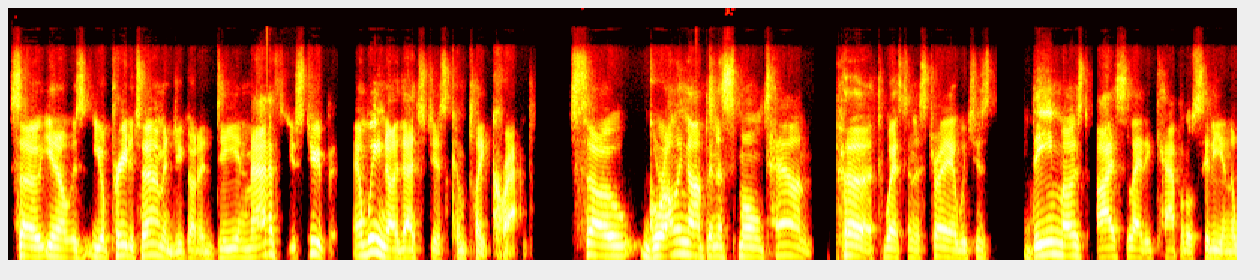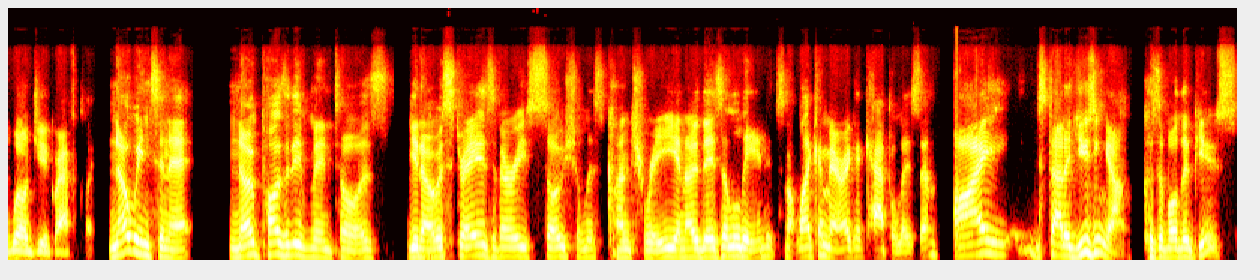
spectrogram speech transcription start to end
So, you know, it was you're predetermined. You got a D in math, you're stupid. And we know that's just complete crap. So, growing up in a small town, Perth, Western Australia, which is the most isolated capital city in the world geographically, no internet, no positive mentors. You know, Australia is a very socialist country. You know, there's a lid. It's not like America capitalism. I started using young because of all the abuse.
